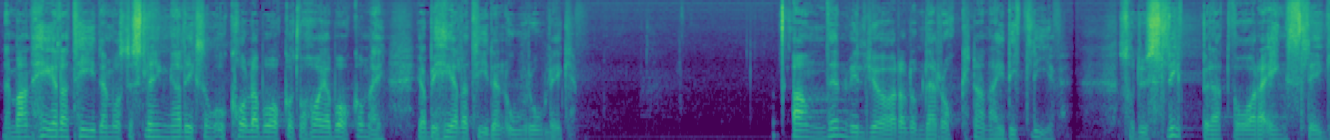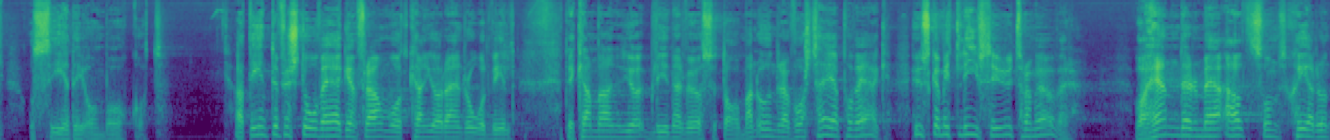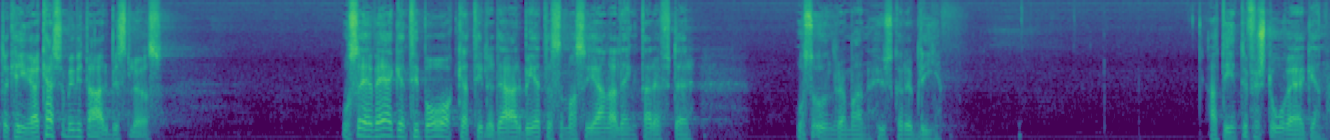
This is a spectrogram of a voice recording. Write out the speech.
När man hela tiden måste slänga liksom och kolla bakåt, vad har jag bakom mig? Jag blir hela tiden orolig. Anden vill göra de där rocknarna i ditt liv så du slipper att vara ängslig och se dig om bakåt. Att inte förstå vägen framåt kan göra en rådvill. Det kan man bli nervös av. Man undrar, vart är jag på väg? Hur ska mitt liv se ut framöver? Vad händer med allt som sker runt omkring? Jag kanske har blivit arbetslös. Och så är vägen tillbaka till det där arbetet som man så gärna längtar efter. Och så undrar man, hur ska det bli? Att inte förstå vägen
